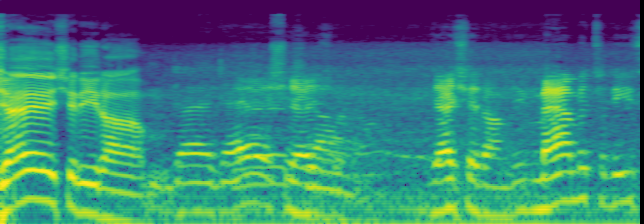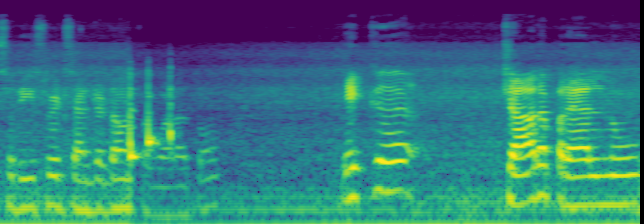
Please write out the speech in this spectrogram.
ਜੈ ਸ਼੍ਰੀ ਰਾਮ। ਜੈ ਜੈ ਸ਼੍ਰੀ ਰਾਮ। ਜੈ ਸ਼੍ਰੀ ਰਾਮ ਜੀ। ਮੈਂ Amit Sudeep Sudeep sweet centre town Phagwara ਤੋਂ। ਇੱਕ 4 ਅਪ੍ਰੈਲ ਨੂੰ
